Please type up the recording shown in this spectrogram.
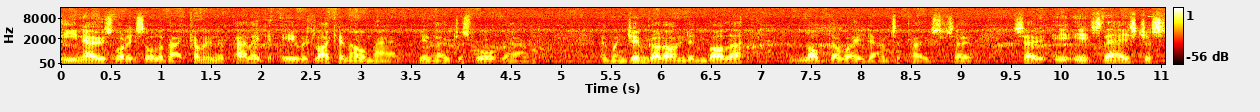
he knows what it's all about. Coming in the paddock, he was like an old man, you know, just walked round. And when Jim got on, didn't bother, lobbed away down to post. So, so it, it's there. It's just,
